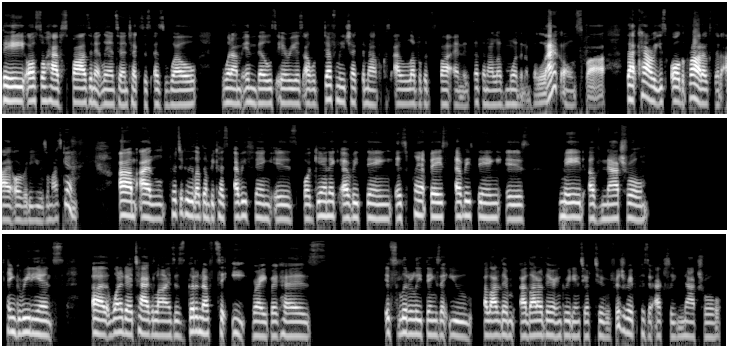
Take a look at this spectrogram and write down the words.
They also have spas in Atlanta and Texas as well. When I'm in those areas, I will definitely check them out because I love a good spa, and there's nothing I love more than a black owned spa that carries all the products that I already use on my skin. Um, I particularly love them because everything is organic, everything is plant based, everything is made of natural ingredients. Uh, one of their taglines is good enough to eat, right? Because it's literally things that you a lot of them a lot of their ingredients you have to refrigerate because they're actually natural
